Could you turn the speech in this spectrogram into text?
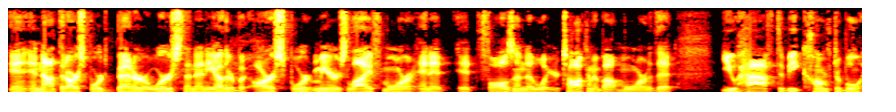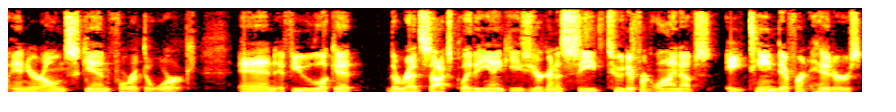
and, and, not that our sport's better or worse than any other, but our sport mirrors life more, and it it falls into what you're talking about more. That you have to be comfortable in your own skin for it to work. And if you look at the Red Sox play the Yankees, you're going to see two different lineups, 18 different hitters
